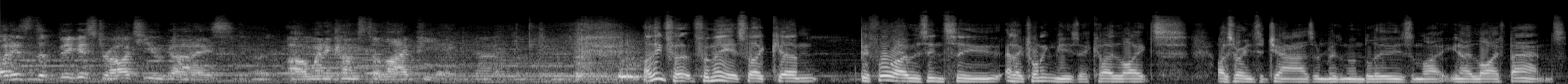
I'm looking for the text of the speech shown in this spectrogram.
What is the biggest draw to you guys uh, when it comes to live PA? I think for for me, it's like um, before I was into electronic music, I liked. I was very into jazz and rhythm and blues and like you know live bands.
